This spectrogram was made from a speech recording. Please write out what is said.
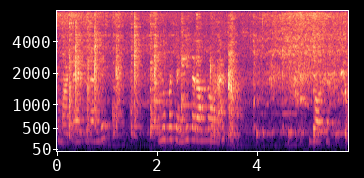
ਟਮਾਟਰ ਐਡ ਕਰਾਂਗੇ ਇਹਨੂੰ ਆਪਾਂ ਚੰਗੀ ਤਰ੍ਹਾਂ ਬਣਾਉਣਾ ਹੈ ਦੋ ਸੈਕਿੰਡ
